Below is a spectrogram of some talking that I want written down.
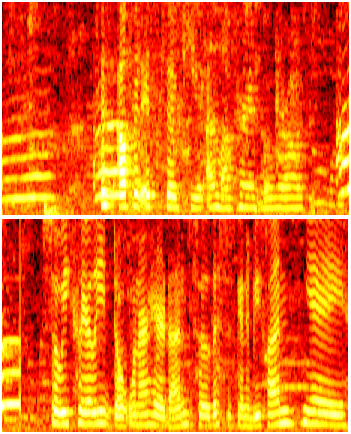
Uh, This outfit is so cute. I love her in overalls. uh, So we clearly don't want our hair done, so this is gonna be fun. Yay.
